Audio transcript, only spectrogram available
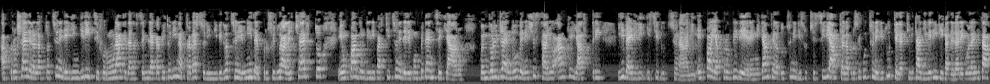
a procedere all'attuazione degli indirizzi formulati dall'Assemblea Capitolina attraverso l'individuazione di un iter procedurale certo e un quadro di ripartizione delle competenze chiaro, coinvolgendo ove necessario anche gli altri livelli istituzionali e poi a provvedere mediante l'adozione di successivi atti alla prosecuzione di tutte le attività di verifica della regolarità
